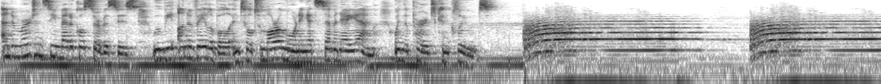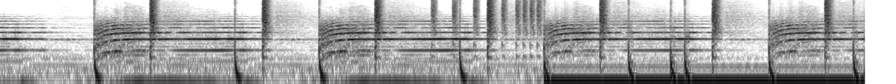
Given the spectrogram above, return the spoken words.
and emergency medical services will be unavailable until tomorrow morning at 7 a.m. when the purge concludes.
